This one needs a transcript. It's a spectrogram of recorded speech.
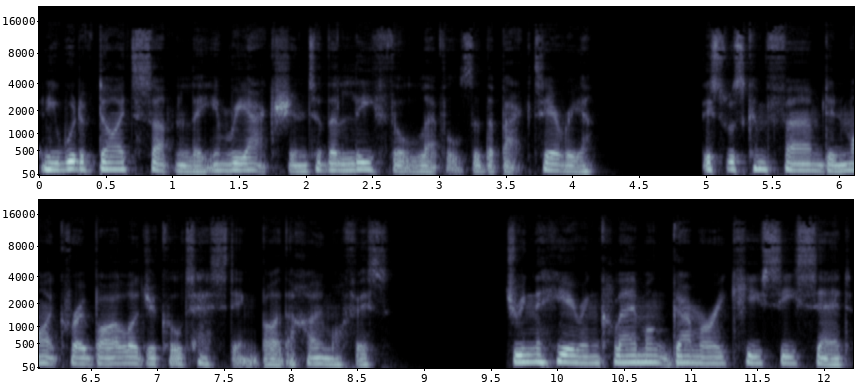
and he would have died suddenly in reaction to the lethal levels of the bacteria. This was confirmed in microbiological testing by the Home Office. During the hearing, Clare Montgomery QC said,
